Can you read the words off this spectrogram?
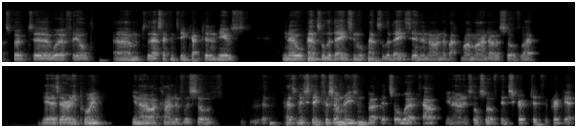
I spoke to Worfield, um, to their second team captain, and he was, you know, we'll pencil the dates in, we'll pencil the dates in. And in the back of my mind, I was sort of like, yeah, is there any point? You know, I kind of was sort of pessimistic for some reason, but it's all worked out, you know, and it's all sort of been scripted for cricket.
